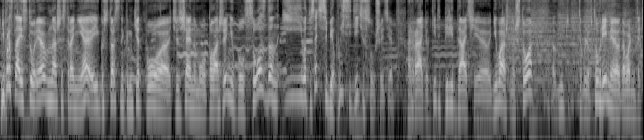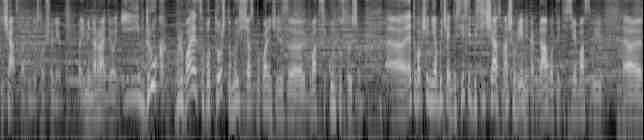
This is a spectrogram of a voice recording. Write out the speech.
Непростая история в нашей стране, и Государственный комитет по чрезвычайному положению был создан, и вот представьте себе, вы сидите, слушаете радио, какие-то передачи, неважно что, в то время довольно-таки часто люди слушали именно радио, и вдруг врывается вот то, что мы сейчас буквально через 20 э, секунд услышим. Э, это вообще необычайно. То есть если бы сейчас, в наше время, когда вот эти все массовые э,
